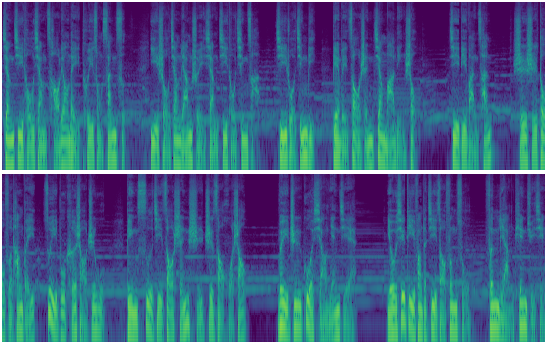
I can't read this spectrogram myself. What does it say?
将鸡头向草料内推送三次，一手将凉水向鸡头倾洒。鸡若精力，便为灶神将马领受。祭毕晚餐，时时豆腐汤为最不可少之物，并四季灶神时制造火烧，谓之过小年节。有些地方的祭灶风俗分两天举行，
